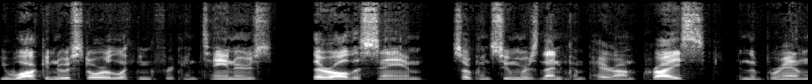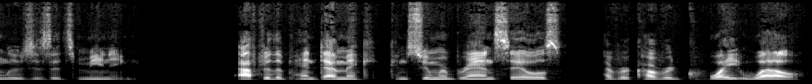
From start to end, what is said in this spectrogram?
You walk into a store looking for containers, they're all the same, so consumers then compare on price, and the brand loses its meaning. After the pandemic, consumer brand sales have recovered quite well,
